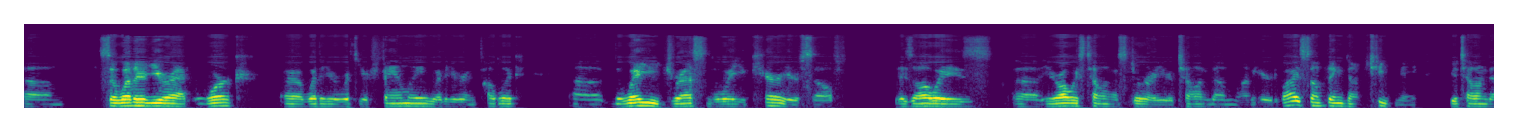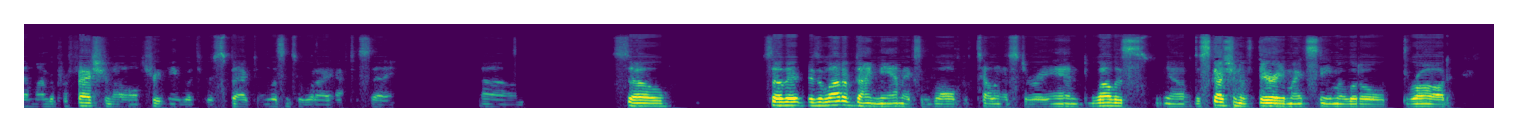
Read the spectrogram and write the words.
Um, so whether you're at work, uh, whether you're with your family, whether you're in public, uh, the way you dress and the way you carry yourself is always, uh, you're always telling a story. You're telling them, I'm here to buy something, don't cheat me. You're telling them, I'm a professional, treat me with respect and listen to what I have to say. Um, so so there, there's a lot of dynamics involved with telling a story. And while this you know, discussion of theory might seem a little broad,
